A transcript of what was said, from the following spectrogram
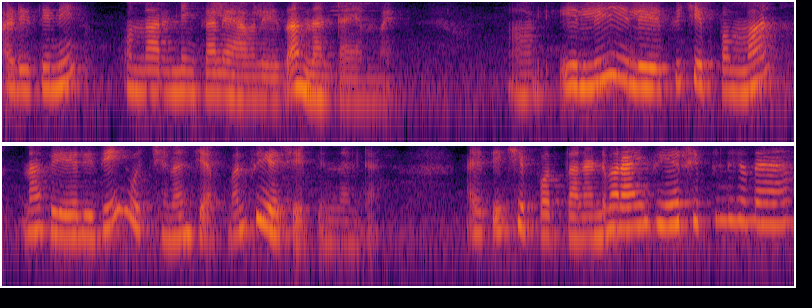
అడిగితేనే ఉన్నారండి ఇంకా లేవలేదు అందంట ఆ అమ్మాయి వెళ్ళి లేపి చెప్పమ్మా నా పేరు ఇది వచ్చానని చెప్పమని పేరు చెప్పిందంట. అయితే చెప్పొస్తానండి. మరి ఆయన పేరు చెప్పింది కదా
